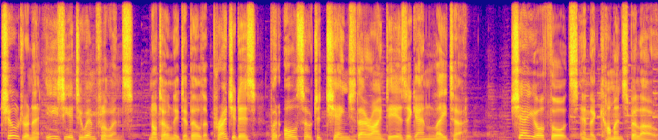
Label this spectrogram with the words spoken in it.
children are easier to influence, not only to build a prejudice, but also to change their ideas again later. Share your thoughts in the comments below.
